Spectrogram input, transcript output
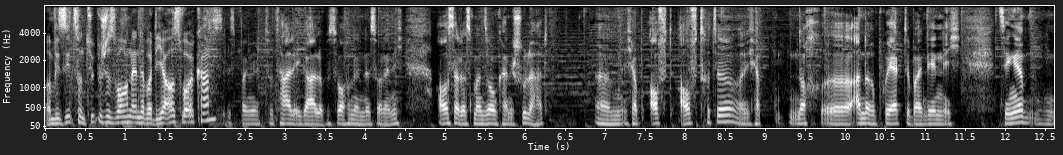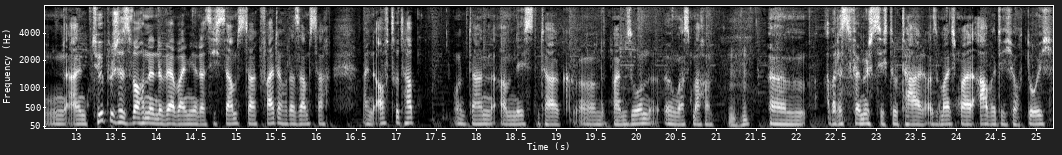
Und wie sieht so ein typisches Wochenende bei dir aus, Volkan? Es ist bei mir total egal, ob es Wochenende ist oder nicht. Außer, dass mein Sohn keine Schule hat. Ähm, ich habe oft Auftritte, weil ich habe noch äh, andere Projekte, bei denen ich singe. Ein typisches Wochenende wäre bei mir, dass ich Samstag, Freitag oder Samstag einen Auftritt habe und dann am nächsten Tag äh, mit meinem Sohn irgendwas mache. Mhm. Ähm, aber das vermischt sich total. Also manchmal arbeite ich auch durch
